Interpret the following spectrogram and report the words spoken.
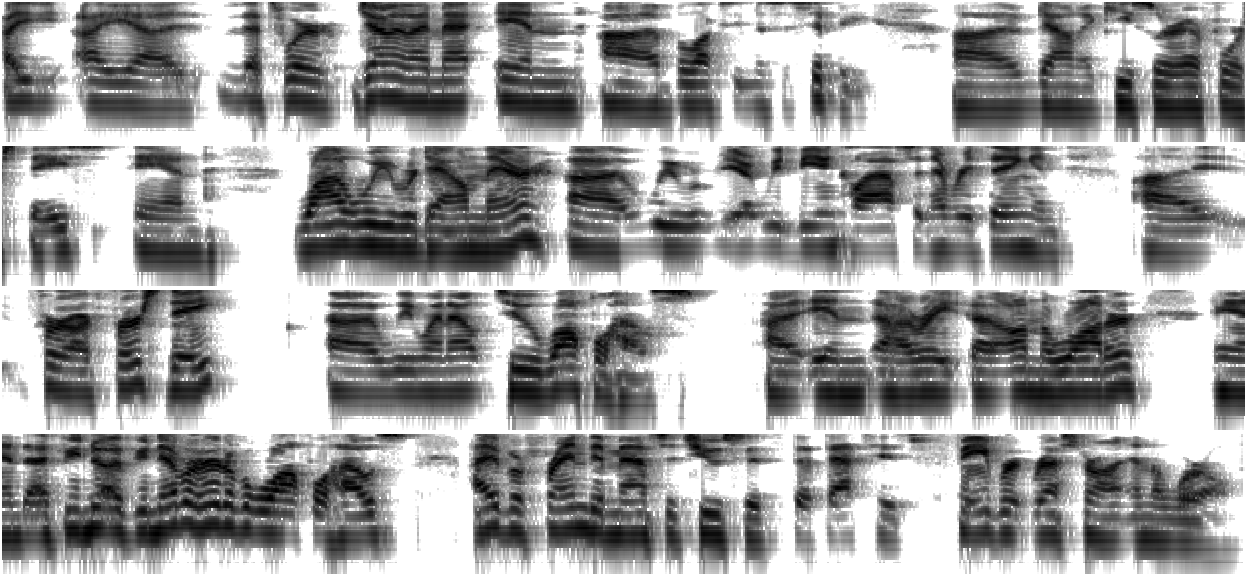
I, I uh, that's where Jen and I met in uh, Biloxi, Mississippi, uh, down at Keesler Air Force Base. And while we were down there, uh, we were you know, we'd be in class and everything. And uh, for our first date, uh, we went out to Waffle House in right on the water. And if you know if you never heard of a Waffle House, I have a friend in Massachusetts that that's his favorite restaurant in the world.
